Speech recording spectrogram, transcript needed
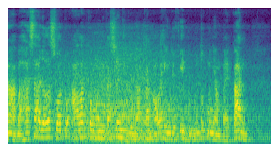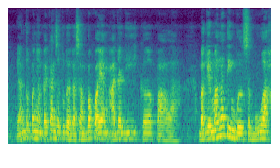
Nah, bahasa adalah suatu alat komunikasi yang digunakan oleh individu untuk menyampaikan ya untuk menyampaikan satu gagasan pokok yang ada di kepala. Bagaimana timbul sebuah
